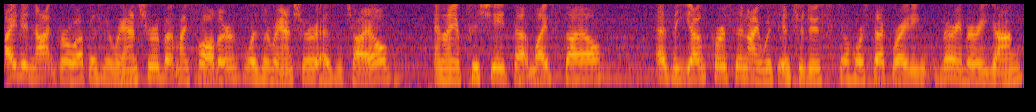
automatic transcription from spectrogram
i did not grow up as a rancher but my father was a rancher as a child and i appreciate that lifestyle as a young person i was introduced to horseback riding very very young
